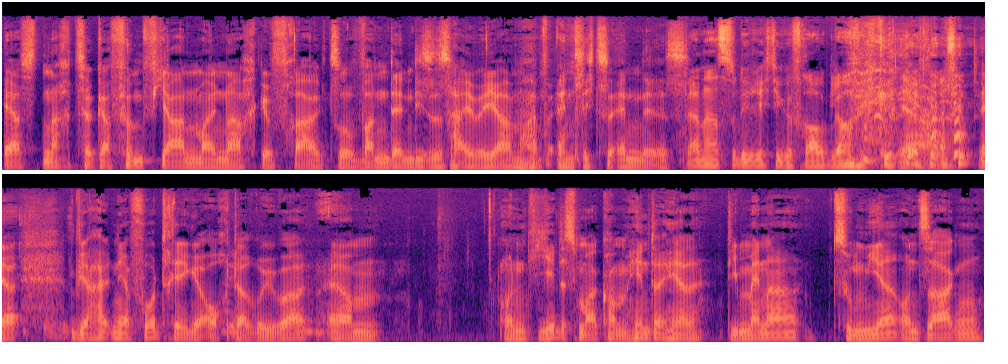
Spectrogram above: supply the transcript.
erst nach circa fünf Jahren mal nachgefragt, so wann denn dieses halbe Jahr mal endlich zu Ende ist. Dann hast du die richtige Frau, glaube ich. Ja, ja. Wir halten ja Vorträge auch darüber. Ähm, und jedes Mal kommen hinterher die Männer zu mir und sagen,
